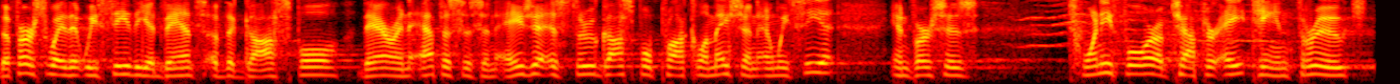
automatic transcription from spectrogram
The first way that we see the advance of the gospel there in Ephesus in Asia is through gospel proclamation, and we see it in verses 24 of chapter 18 through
